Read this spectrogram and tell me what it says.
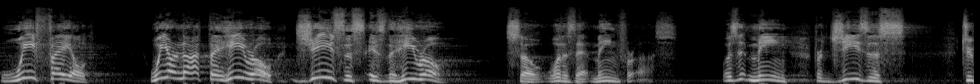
We failed. We are not the hero. Jesus is the hero. So, what does that mean for us? What does it mean for Jesus to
